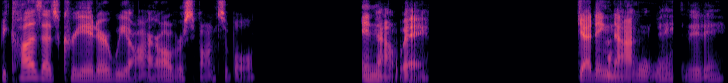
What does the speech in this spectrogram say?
Because as creator, we are all responsible in that way. Getting absolutely, that. Absolutely.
